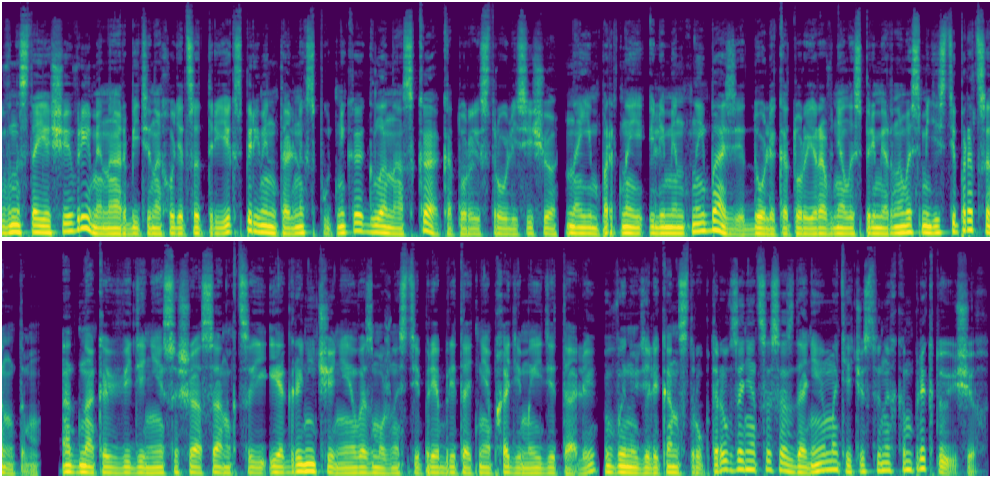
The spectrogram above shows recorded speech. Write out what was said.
В настоящее время на орбите находятся три экспериментальных спутника ГЛОНАСС-К, которые строились еще на импортной элементной базе, доля которой равнялась примерно 80%. Однако введение США санкций и ограничение возможности приобретать необходимые детали вынудили конструкторов заняться созданием отечественных комплектующих.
